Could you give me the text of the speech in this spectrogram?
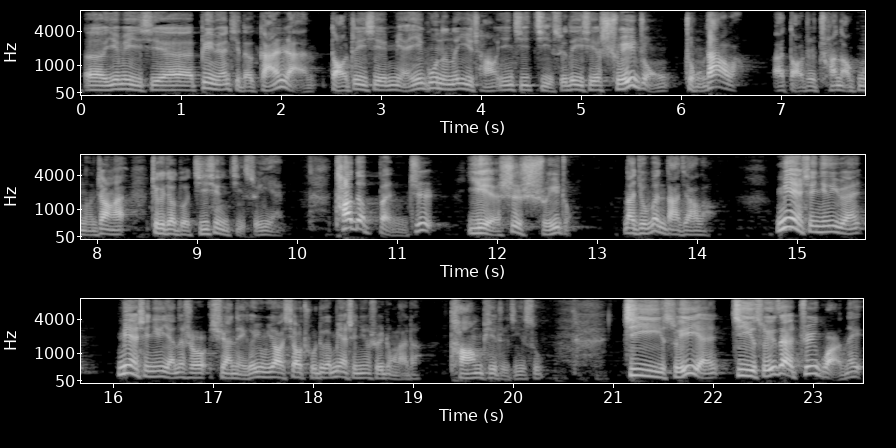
呃，因为一些病原体的感染，导致一些免疫功能的异常，引起脊髓的一些水肿肿大了，啊，导致传导功能障碍，这个叫做急性脊髓炎，它的本质也是水肿。那就问大家了，面神经炎、面神经炎的时候选哪个用药消除这个面神经水肿来着？糖皮质激素。脊髓炎，脊髓在椎管内。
